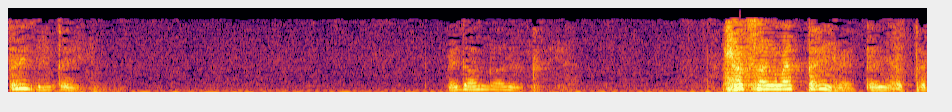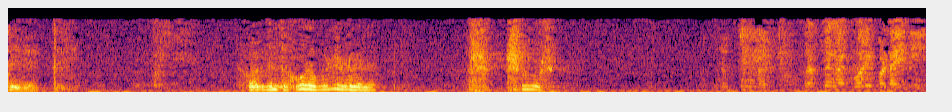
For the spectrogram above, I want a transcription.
तरी तरी वेदांत सत्संग में तरी है तरी है तरी है तरी और नहीं तो कोड़ा बड़े सत्संग में सत्संग में कोई पढ़ाई नहीं है।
